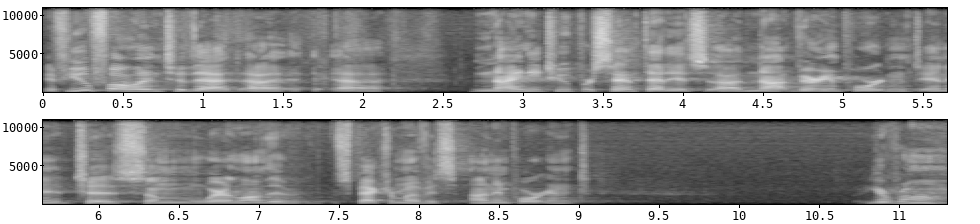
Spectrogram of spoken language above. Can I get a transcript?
If you fall into that uh, uh, 92% that it's uh, not very important and it, to somewhere along the spectrum of it's unimportant, you're wrong.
